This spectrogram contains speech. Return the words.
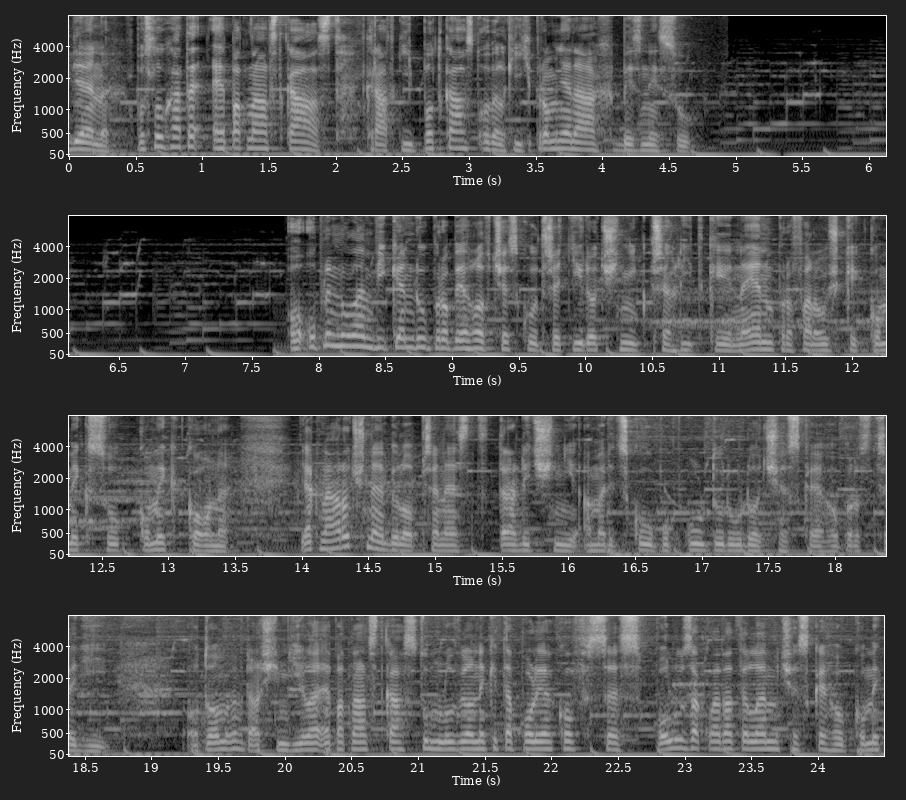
den, posloucháte E15 Cast, krátký podcast o velkých proměnách biznisu. O uplynulém víkendu proběhl v Česku třetí ročník přehlídky nejen pro fanoušky komiksu Comic Con. Jak náročné bylo přenést tradiční americkou popkulturu do českého prostředí. O tom v dalším díle E15 castu mluvil Nikita Poljakov se spoluzakladatelem českého Comic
